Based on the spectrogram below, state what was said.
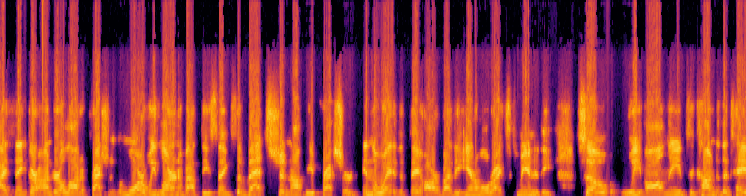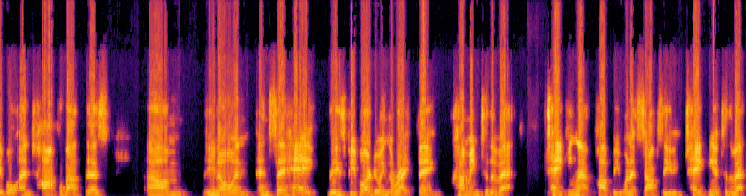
I think are under a lot of pressure. The more we learn about these things, the vets should not be pressured in the way that they are by the animal rights community. So we all need to come to the table and talk about this. Um, you know, and and say, hey, these people are doing the right thing. Coming to the vet, taking that puppy when it stops eating, taking it to the vet.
